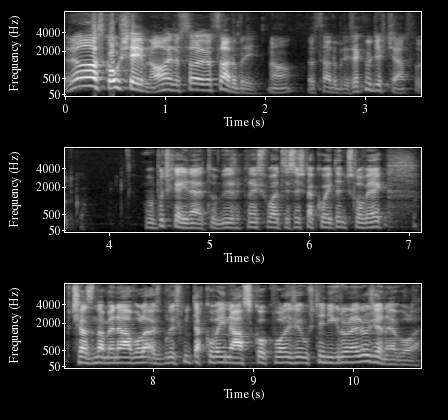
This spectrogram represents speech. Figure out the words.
No, zkouším, no, je docela, docela dobrý. No, docela dobrý. Řeknu ti včas, Luďko. No počkej, ne, to mi řekneš, vole, ty jsi takový ten člověk, včas znamená, vole, až budeš mít takový náskok, vole, že už tě nikdo nedožene, vole.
